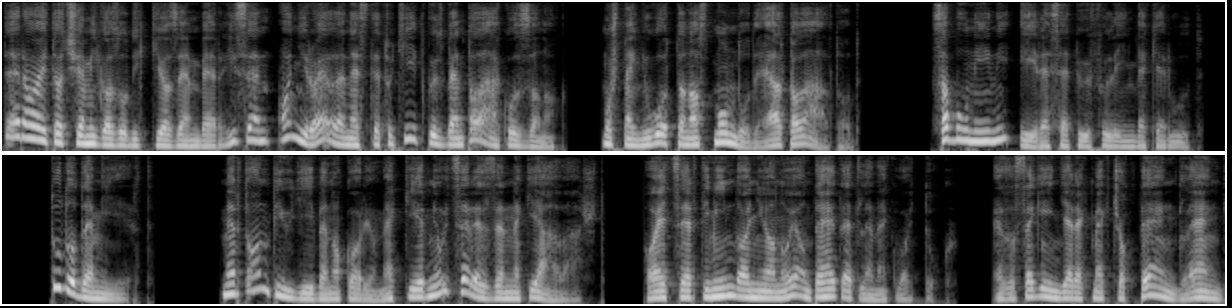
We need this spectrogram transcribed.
Te rajtad sem igazodik ki az ember, hiszen annyira ellenezted, hogy hétközben találkozzanak. Most meg nyugodtan azt mondod, eltaláltad. Szabó néni érezhető fölénybe került. Tudod-e miért? Mert Anti ügyében akarja megkérni, hogy szerezzen neki állást. Ha egyszer ti mindannyian olyan tehetetlenek vagytok. Ez a szegény gyerek meg csak teng-leng.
